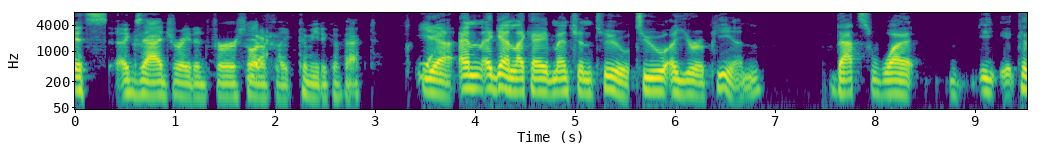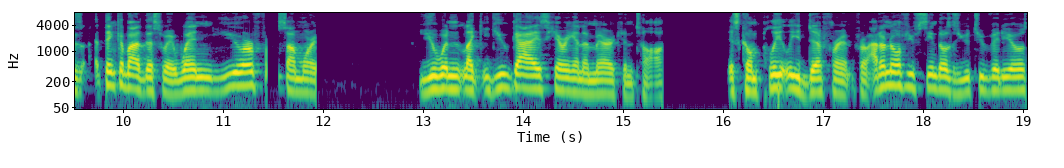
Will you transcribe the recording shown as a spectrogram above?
it's exegrated for sort Yeah. of like comedic effect. Yeah. and again, like I mentioned too, to a European, that's what. Because think about it this way: when you're from somewhere, you wouldn't like you guys hearing an American talk is completely different from. I don't know if you've seen those YouTube videos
